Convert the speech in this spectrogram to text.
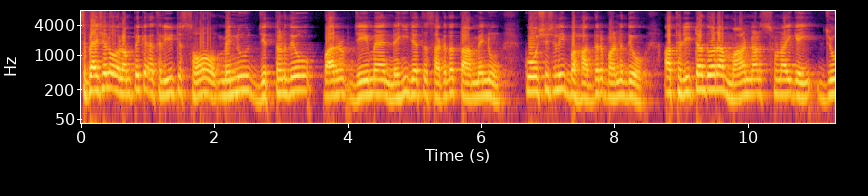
ਸਪੈਸ਼ਲ 올림픽 ਐਥਲੀਟ ਸੌ ਮੈਨੂੰ ਜਿੱਤਣ ਦਿਓ ਪਰ ਜੇ ਮੈਂ ਨਹੀਂ ਜਿੱਤ ਸਕਦਾ ਤਾਂ ਮੈਨੂੰ ਕੋਸ਼ਿਸ਼ ਲਈ ਬਹਾਦਰ ਬਣ ਦਿਓ ਐਥਲੀਟਾਂ ਦੁਆਰਾ ਮਾਣ ਨਾਲ ਸੁਣਾਈ ਗਈ ਜੋ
